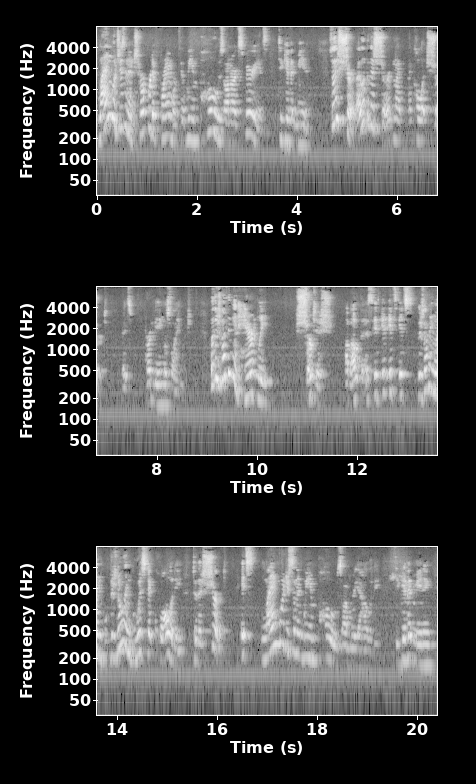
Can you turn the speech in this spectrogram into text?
Language is an interpretive framework that we impose on our experience to give it meaning. So this shirt, I look at this shirt and I, I call it shirt. It's part of the English language. But there's nothing inherently shirtish about this. It, it, it's, it's, there's, nothing, there's no linguistic quality to this shirt. It's language is something we impose on reality to give it meaning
